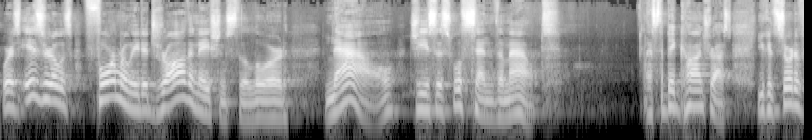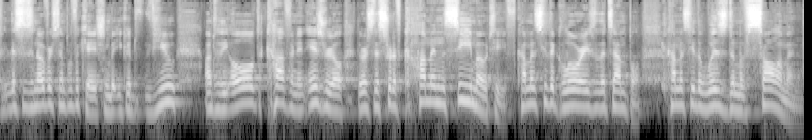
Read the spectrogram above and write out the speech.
whereas Israel was formerly to draw the nations to the Lord, now Jesus will send them out. That's the big contrast. You could sort of, this is an oversimplification, but you could view onto the old covenant Israel, there was this sort of come and see motif. Come and see the glories of the temple. Come and see the wisdom of Solomon.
